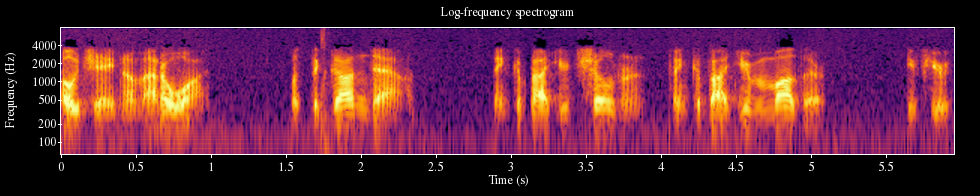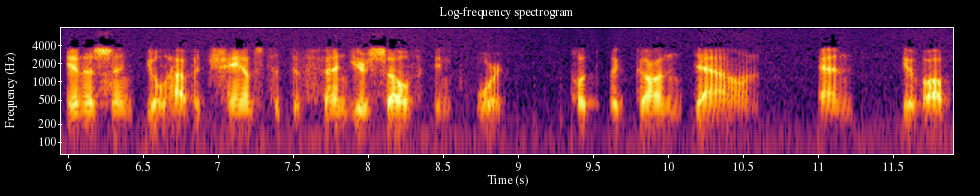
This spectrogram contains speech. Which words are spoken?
OJ, no matter what, put the gun down. Think about your children. Think about your mother. If you're innocent, you'll have a chance to defend yourself in court. Put the gun down and give up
